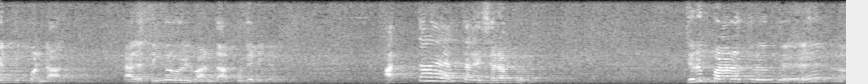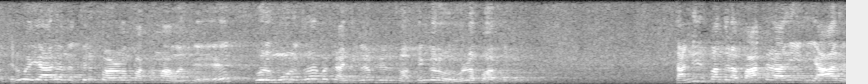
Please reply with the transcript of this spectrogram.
ஏற்றுக்கொண்டார் அது செங்கலூரில் வாழ்ந்த அப்பூஜடிகள் அத்தனை அத்தனை சிறப்பு. திருப்பழனத்திலிருந்து திருவையாறு அந்த திருப்பழனம் பக்கமாக வந்து ஒரு மூணு கிலோமீட்டர் அஞ்சு கிலோமீட்டர் இருக்கும். திங்களூர் உள்ள போகிறதுக்கு தண்ணீர் பந்தலை பார்க்குறாரு இது யார்?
